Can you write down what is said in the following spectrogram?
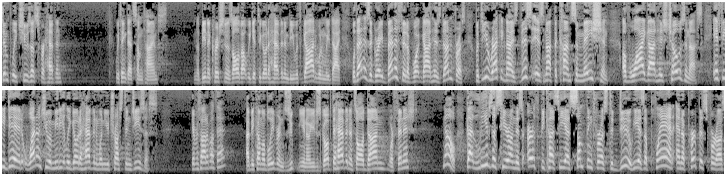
simply choose us for heaven? We think that sometimes. You know, being a Christian is all about we get to go to heaven and be with God when we die. Well, that is a great benefit of what God has done for us. But do you recognize this is not the consummation of why God has chosen us? If He did, why don't you immediately go to heaven when you trust in Jesus? You ever thought about that? I become a believer and zoop, you know, you just go up to heaven, it's all done, we're finished. No, God leaves us here on this earth because He has something for us to do. He has a plan and a purpose for us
